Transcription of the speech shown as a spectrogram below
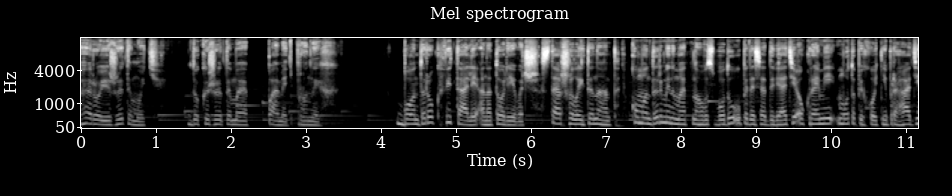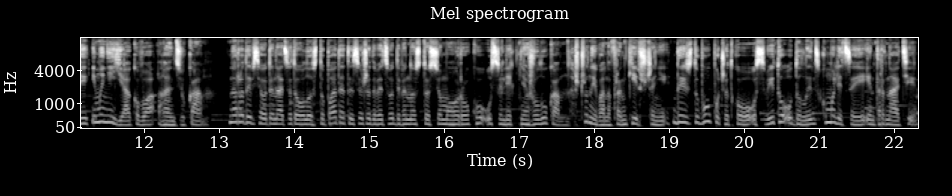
Герої житимуть, доки житиме пам'ять про них. Бондарук Віталій Анатолійович, старший лейтенант, командир мінометного взводу у 59-й окремій мотопіхотній бригаді імені Якова Гандзюка. Народився 11 листопада 1997 року у селі Княжулука, що на Івано-Франківщині, де й здобув початкову освіту у Долинському ліцеї-інтернаті.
